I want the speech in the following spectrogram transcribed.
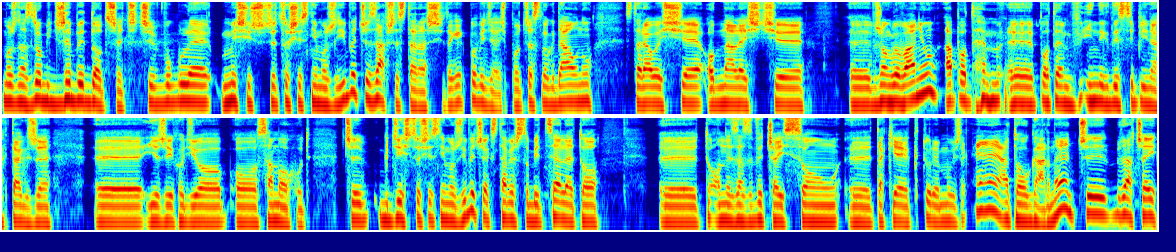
można zrobić, żeby dotrzeć. Czy w ogóle myślisz, że coś jest niemożliwe, czy zawsze starasz się, tak jak powiedziałeś, podczas lockdownu starałeś się odnaleźć e, w żonglowaniu, a potem, e, potem w innych dyscyplinach także E, jeżeli chodzi o, o samochód. Czy gdzieś coś jest niemożliwe, czy jak stawiasz sobie cele, to, e, to one zazwyczaj są e, takie, które mówisz tak, e, a to ogarnę, czy raczej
